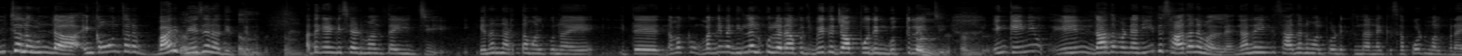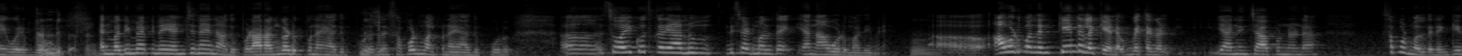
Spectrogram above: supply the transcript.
ಇಂಚಲ ಉಂಡ ಇಂಕ ಒಂಥರ ಬಾರಿ ಬೇಜಾರಾದಿತ್ತು. ಅದಕ್ಕೆ ಡಿಸೈಡ್ ಮಾಡ್ತಾ ಇಜ್ಜಿ ಏನನ್ನ ಅರ್ಥ ಮಲ್ಪುನ ಇತೆ ನಮಕ್ ಮದ್ದೆ ಮದ್ದೆ ಇಲ್ಲಲ್ಲಿ ಕುಲ್ಲರ ಅಪ್ಪಿ ಬೇತ ಜಾಬ್ ಪೋದ್ ಹಿಂಗೆ ಗೊತ್ತಿಲ್ಲ ಇಚ್ಛಿ ಇಂಕ ಏನ್ ದಾದ ಮಂಡ್ಯ ನೀ ಇದು ಸಾಧನ ಮಲ್ಲೆ. ನಾನು ಹಿಂಗೆ ಸಾಧನ ಮಲ್ಪೋಡಿತ್ತು ನನಗೆ ಸಪೋರ್ಟ್ ಮಲ್ಪನಾಯ್ ಅಂಡ್ ಮದಿ ಮ್ಯಾಪಿನ ಎಂಚನೇ ಏನಾದ ಪೋಡು ಆ ರಂಗ ಡುಪ್ಪನ ಯಾವ್ದು ಅದಕ್ಕೆ ಸಪೋರ್ಟ್ ಮಲ್ಪನ ಯಾವ್ದ ಪೋಡು ಸೊ ಐಕೋಸ್ಕರ ಯಾನು ಡಿಸೈಡ್ ಮಲ್ತೆ ಯಾನ್ ಆವೋಡು ಮದಿಮೆ ಆ ಓಡು ಪಂದ್ ಕೇಂದ್ರ ಲೆಕ್ಕ ಬೇತಗಳು ಯಾನಿಂಚ ಆ ಪುಣ್ಣ ಸಪೋರ್ಟ್ ಮಲ್ತೇನೆ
